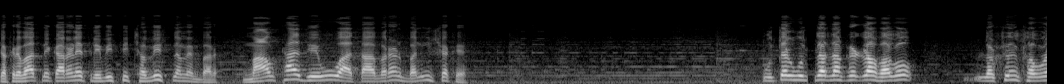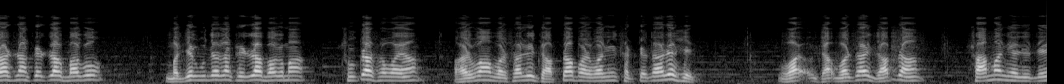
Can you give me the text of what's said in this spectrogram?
ચક્રવાતને કારણે ત્રેવીસથી છવ્વીસ નવેમ્બર માવઠા જેવું વાતાવરણ બની શકે. ઉત્તર ગુજરાતના કેટલાક ભાગો, દક્ષિણ સૌરાષ્ટ્રના કેટલાક ભાગો, મધ્ય ગુજરાતના કેટલાક ભાગમાં છૂટા છવાયા, હળવા વરસાદી ઝાપટા પડવાની શક્યતા રહેશે. વરસાદી ઝાપટા સામાન્ય રીતે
